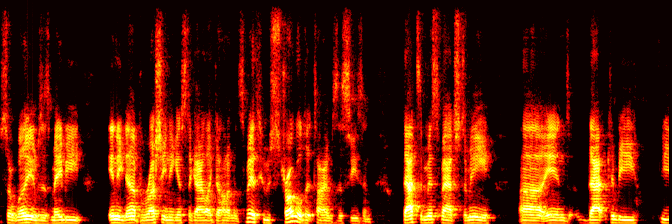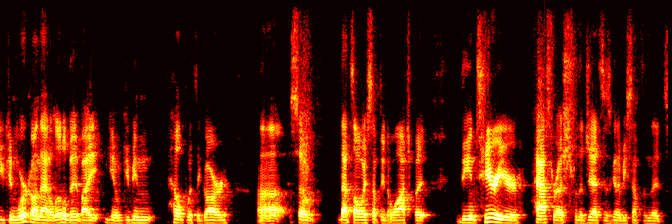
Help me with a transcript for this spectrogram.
so Williams is maybe ending up rushing against a guy like Donovan Smith, who struggled at times this season. That's a mismatch to me, uh, and that can be you can work on that a little bit by you know giving help with the guard. Uh, so that's always something to watch. But the interior pass rush for the Jets is going to be something that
